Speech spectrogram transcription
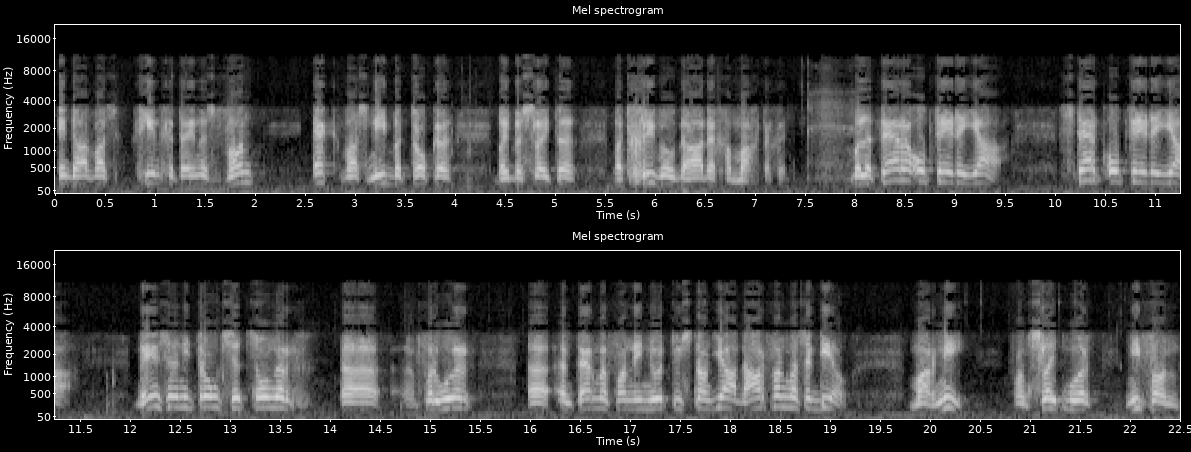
En daar was geen getuienis want ek was nie betrokke by besluite wat gruweldade gemagtig het. Militêre optrede ja. Sterk optrede ja. Mense in die tronk sit sonder uh verhoor uh in terme van die noodtoestand. Ja, daarvan was ek deel. Maar nie van sluitmoord, nie van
